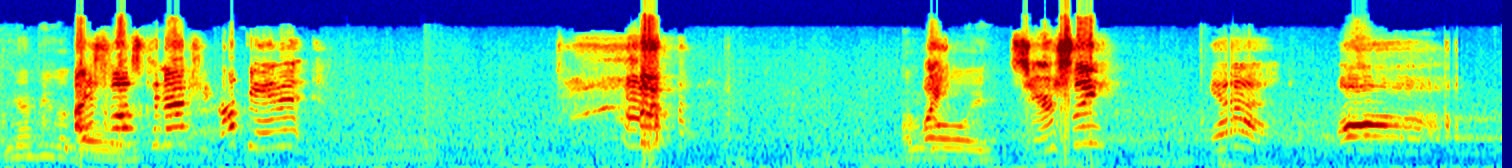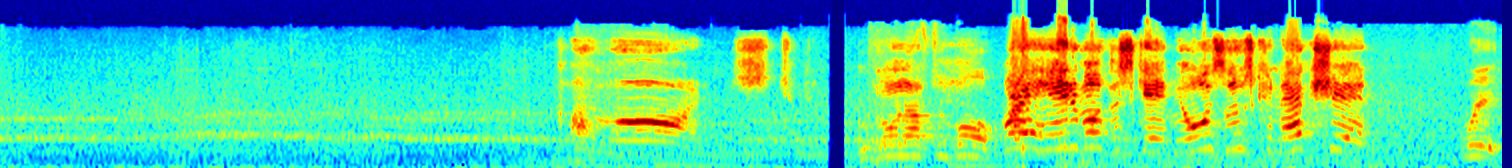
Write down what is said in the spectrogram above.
I'm gonna be the I just lost connection. God damn it. I'm Wait. goalie. Seriously? Yeah. Oh! Come on! Stupid. I'm going after the ball. What I hate about this game, you always lose connection! Wait,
